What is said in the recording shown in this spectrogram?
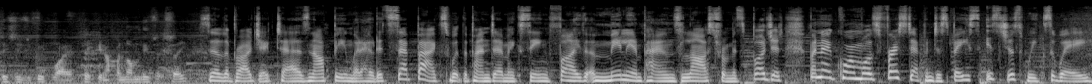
This is a good way of picking up anomalies at sea. Still, the project has not been without its setbacks, with the pandemic seeing £5 million lost from its budget. But now Cornwall's first step into space is just weeks away.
